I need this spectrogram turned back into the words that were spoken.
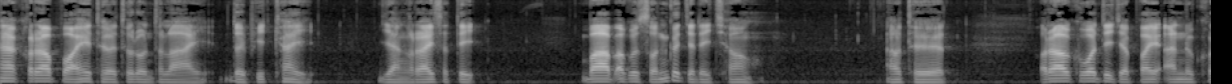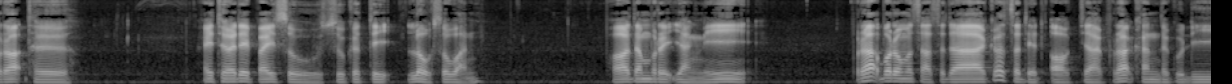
หากเราปล่อยให้เธอทุรนทลายโดยพิษไข้ อย่างไร้สติ บาปอากุศลก็จะได้ช่อง เอาเถิด เราควรที่จะไปอนุเคราะห์เธอ ให้เธอได้ไปสู่สุคติโลกสวรรค์ พอดำริอย่างนี้ พระบรมศาสดาก็เสด็จออกจากพระคันตกุดี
